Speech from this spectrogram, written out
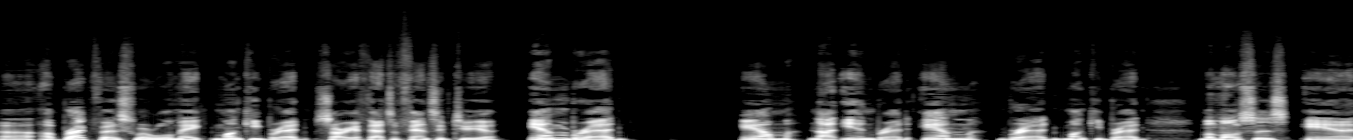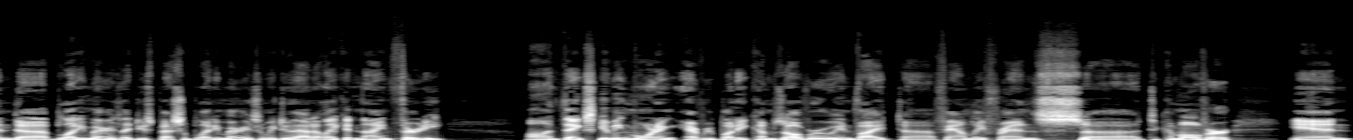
uh, a breakfast where we'll make monkey bread. Sorry if that's offensive to you. M bread, M, not in bread, M bread, monkey bread, mimosas, and uh, Bloody Marys. I do special Bloody Marys, and we do that at like at nine thirty on Thanksgiving morning. Everybody comes over. We invite uh, family, friends uh, to come over and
